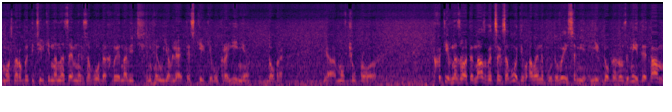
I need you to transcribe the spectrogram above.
можна робити тільки на наземних заводах, ви навіть не уявляєте, скільки в Україні добре. Я мовчу про хотів назвати назви цих заводів, але не буду. Ви самі їх добре розумієте. Там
